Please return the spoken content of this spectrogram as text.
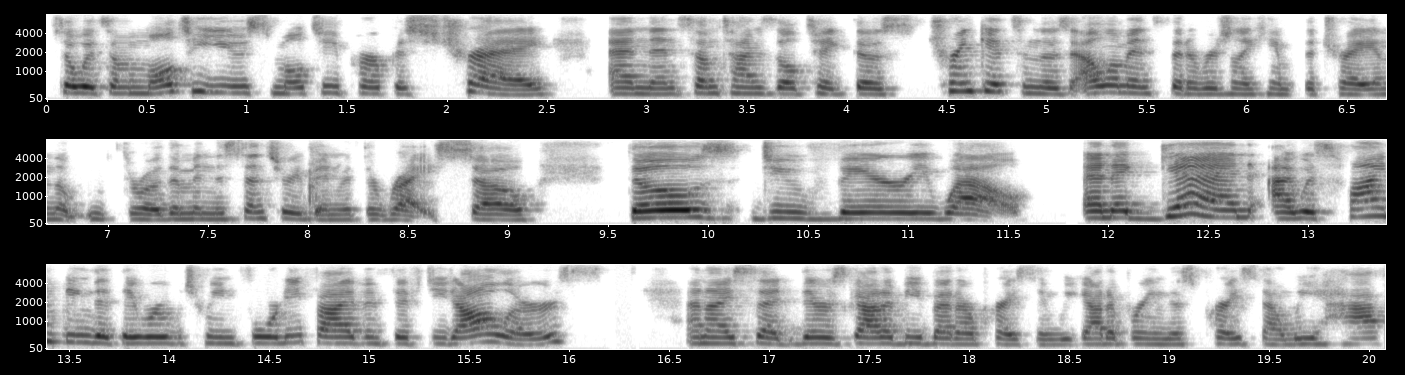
so it's a multi-use multi-purpose tray and then sometimes they'll take those trinkets and those elements that originally came with the tray and throw them in the sensory bin with the rice so those do very well. And again, I was finding that they were between 45 and $50. and I said, there's got to be better pricing. We got to bring this price down. We have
